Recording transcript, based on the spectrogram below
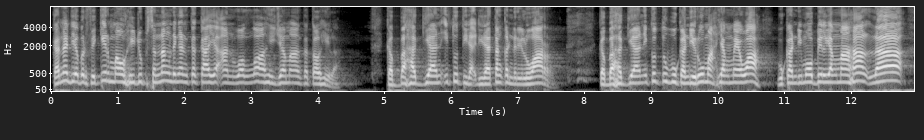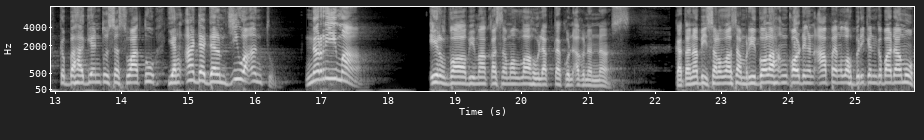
Karena dia berpikir mau hidup senang dengan kekayaan. Wallahi jamaah ketahuilah. Kebahagiaan itu tidak didatangkan dari luar. Kebahagiaan itu tuh bukan di rumah yang mewah. Bukan di mobil yang mahal. Lah, Kebahagiaan itu sesuatu yang ada dalam jiwa antum. Nerima. Irda bima qasamallahu laktakun agnan nas. Kata Nabi SAW, ridolah engkau dengan apa yang Allah berikan kepadamu.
